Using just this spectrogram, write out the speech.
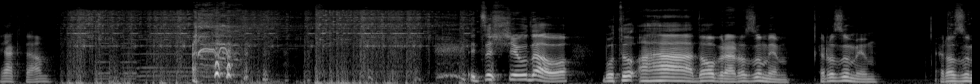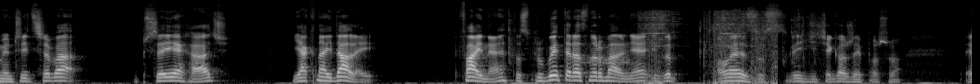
Jak tam? I coś się udało, bo to. Aha, dobra, rozumiem. Rozumiem. Rozumiem, czyli trzeba przejechać jak najdalej. Fajne, to spróbuję teraz normalnie i zob... O Jezus, widzicie, gorzej poszło. Yy,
